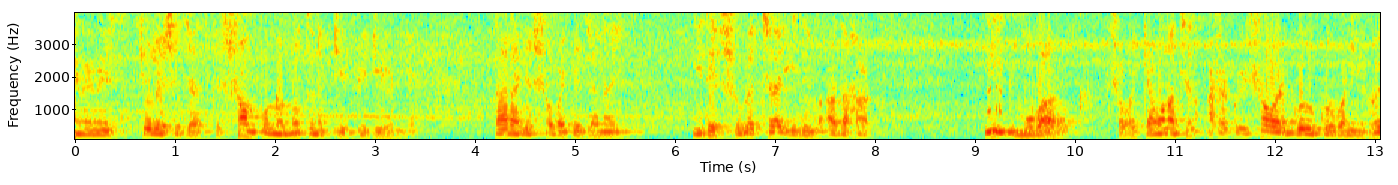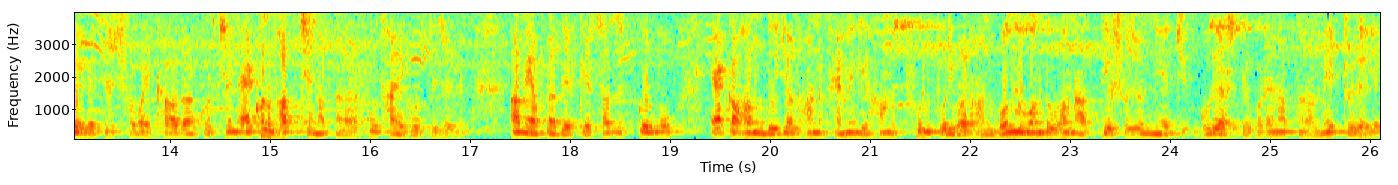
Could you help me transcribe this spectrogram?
এম এম এস চলে এসেছি আজকে সম্পূর্ণ নতুন একটি ভিডিও নিয়ে। তার আগে সবাইকে জানাই ঈদের শুভেচ্ছা, ঈদুল আদাহা, ঈদ মুবারক। সবাই কেমন আছেন? আশা করি সবার গরু কোরবানি হয়ে গেছে, সবাই খাওয়া দাওয়া করছেন। এখন ভাবছেন আপনারা কোথায় ঘুরতে যাবেন। আমি আপনাদেরকে সাজেস্ট করব একা হন দুইজন হন ফ্যামিলি হন ফুল পরিবার হন বন্ধু বান্ধব হন আত্মীয় স্বজন নিয়ে ঘুরে আসতে পারেন আপনারা মেট্রো রেলে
